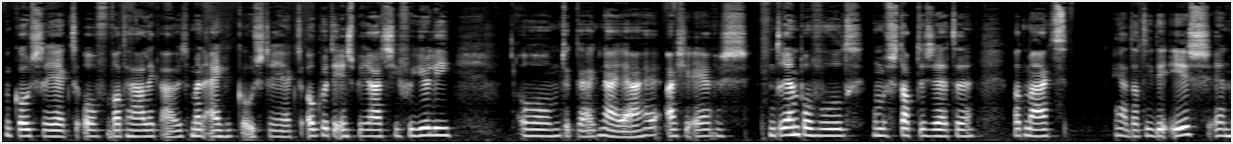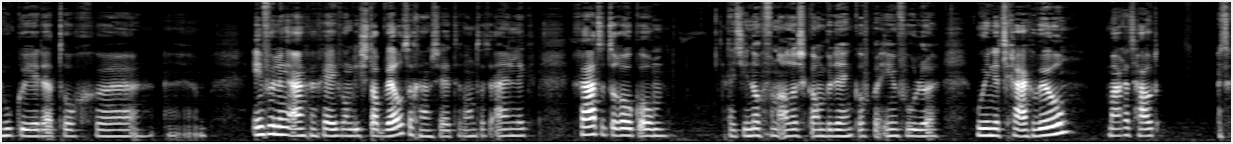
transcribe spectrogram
mijn coachtraject of wat haal ik uit mijn eigen coachtraject. Ook met de inspiratie voor jullie om te kijken, nou ja, hè, als je ergens een drempel voelt om een stap te zetten, wat maakt ja, dat die er is en hoe kun je daar toch uh, uh, invulling aan gaan geven om die stap wel te gaan zetten. Want uiteindelijk gaat het er ook om dat je nog van alles kan bedenken of kan invoelen hoe je het graag wil. Maar het, houdt, het,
